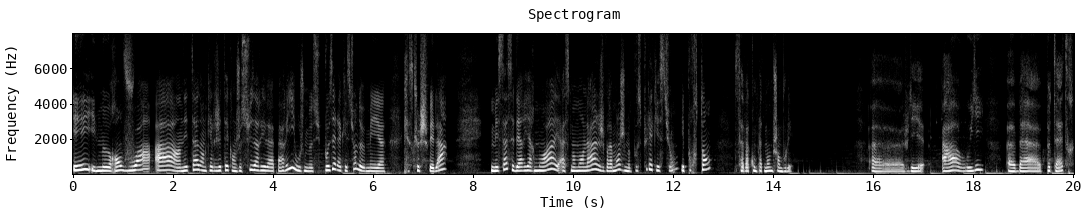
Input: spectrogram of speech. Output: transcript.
et il me renvoie à un état dans lequel j'étais quand je suis arrivée à Paris où je me suis posé la question de mais euh, qu'est-ce que je fais là? Mais ça c'est derrière moi et à ce moment-là, vraiment je me pose plus la question et pourtant ça va complètement me chambouler. Euh, je dis ah oui, euh, bah peut-être.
